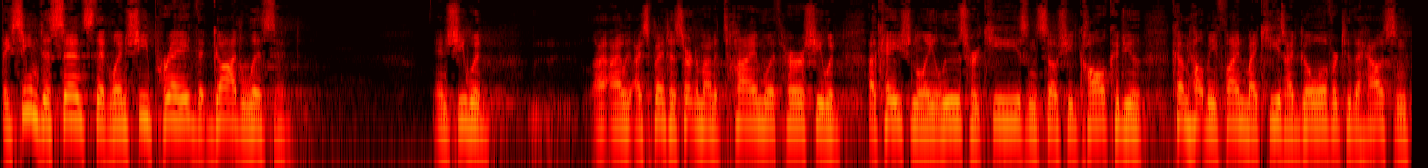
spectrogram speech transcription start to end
They seemed to sense that when she prayed that God listened. And she would I, I, spent a certain amount of time with her. She would occasionally lose her keys, and so she'd call, could you come help me find my keys? I'd go over to the house and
